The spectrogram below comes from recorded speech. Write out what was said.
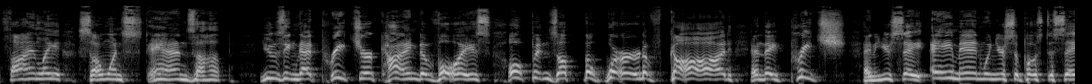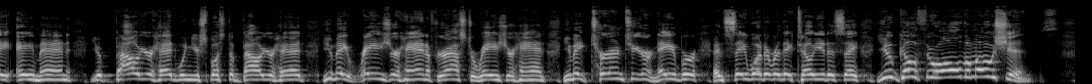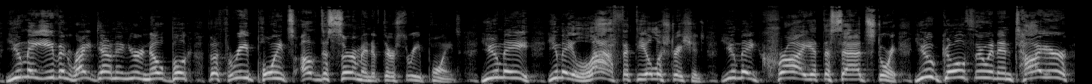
Finally, someone stands up using that preacher kind of voice, opens up the word of God and they preach and you say amen when you're supposed to say amen. You bow your head when you're supposed to bow your head. You may raise your hand if you're asked to raise your hand. You may turn to your neighbor and say whatever they tell you to say. You go through all the motions. You may even write down in your notebook the three points of the sermon if there's three points. You may, you may laugh at the illustrations. You may cry at the sad story. You go through an entire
